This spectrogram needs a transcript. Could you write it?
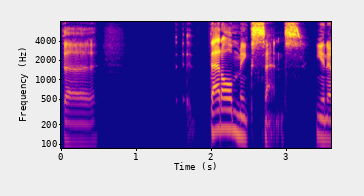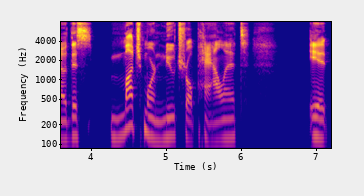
the that all makes sense you know this much more neutral palette it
